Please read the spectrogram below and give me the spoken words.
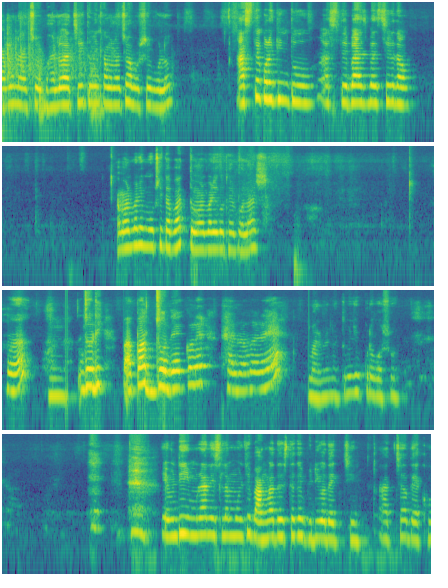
কেমন আছো? ভালো আছি। তুমি কেমন আছো? অবশ্যই বলো। আস্তে করে কিন্তু আস্তে ব্যাস ব্যাস ছেড়ে দাও। আমার বাড়ি মুর্শিদাবাদ তোমার বাড়ি কোথায় পলাশ? হ্যাঁ? যদি পাপা জোরে করে ঠেলা মারে। মারবে না তুমি চুপ করে বসো। এমডি ইমরান ইসলাম বলছে বাংলাদেশ থেকে ভিডিও দেখছি। আচ্ছা দেখো।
